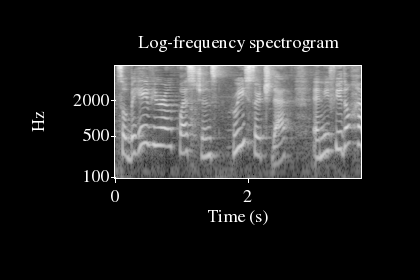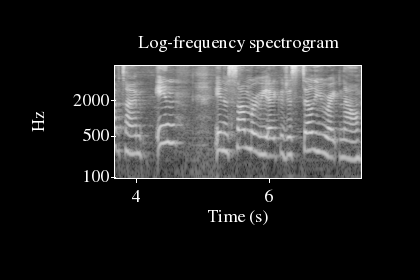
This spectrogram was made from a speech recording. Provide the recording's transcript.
so behavioral questions research that and if you don't have time in in a summary i could just tell you right now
